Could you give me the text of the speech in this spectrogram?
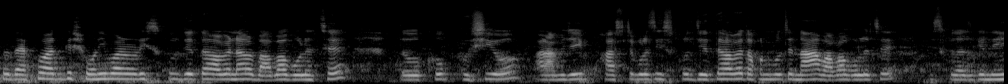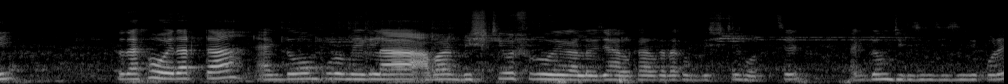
তো দেখো আজকে শনিবার ওর স্কুল যেতে হবে না ওর বাবা বলেছে। তো খুব খুশিও। আর আমি যেই ফার্স্টে বলেছি স্কুল যেতে হবে তখন বলছে না বাবা বলেছে স্কুল আজকে নেই। তো দেখো ওয়েদারটা একদম পুরো মেঘলা আবার বৃষ্টিও শুরু হয়ে গেল। ওই যে হালকা হালকা দেখো বৃষ্টি হচ্ছে একদম ঝিরিঝিরি ঝিরিঝিরি করে।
